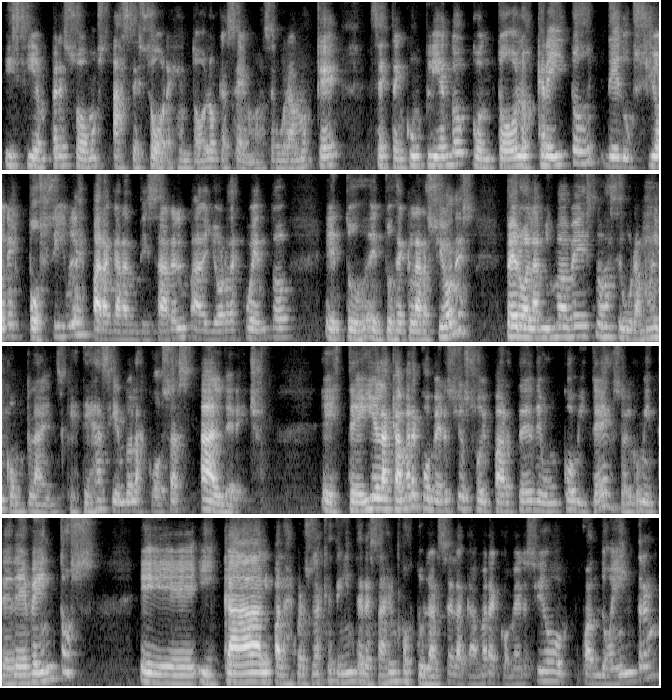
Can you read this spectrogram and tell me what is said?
y siempre somos asesores en todo lo que hacemos. Aseguramos que se estén cumpliendo con todos los créditos, deducciones posibles para garantizar el mayor descuento en, en tus declaraciones, pero a la misma vez nos aseguramos el compliance, que estés haciendo las cosas al derecho. Este, y en la Cámara de Comercio soy parte de un comité, soy el comité de eventos. Eh, y cada, para las personas que estén interesadas en postularse a la Cámara de Comercio, cuando entran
